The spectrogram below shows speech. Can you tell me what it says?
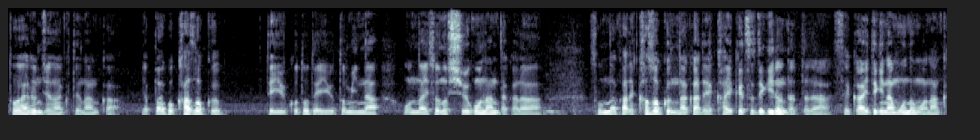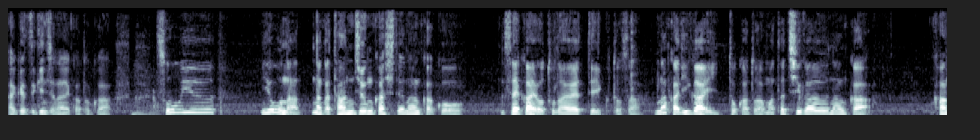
捉えるんじゃなくてなんかやっぱりこう家族っていうことで言うとみんな同じその集合なんだからその中で家族の中で解決できるんだったら世界的なものもなんか解決できるんじゃないかとか、そういうようななんか単純化してなんかこう世界を捉えていくとさなんか利害とかとはまた違うなんか考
